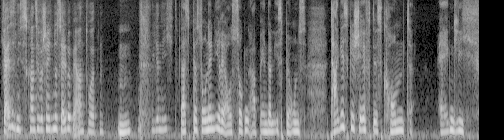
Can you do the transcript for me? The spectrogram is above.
ich weiß es nicht, das kann sie wahrscheinlich nur selber beantworten. Mhm. Wir nicht. Dass Personen ihre Aussagen abändern, ist bei uns Tagesgeschäft. Es kommt eigentlich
